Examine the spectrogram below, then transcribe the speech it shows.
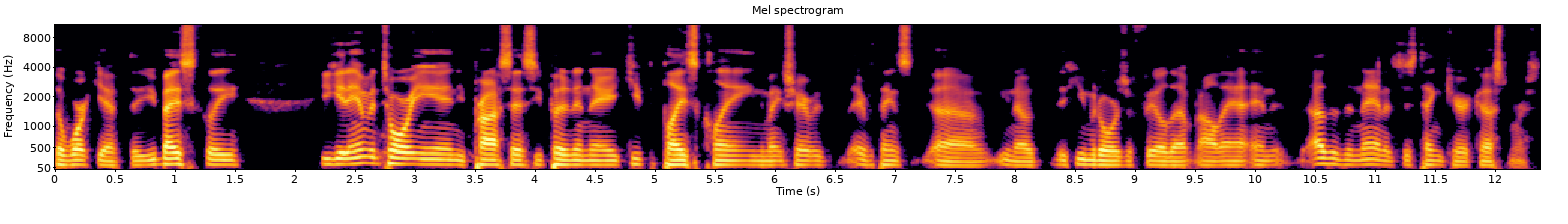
the work you have to do. You basically you get inventory in, you process, you put it in there, you keep the place clean, you make sure every, everything's, uh, you know, the humidors are filled up and all that. And other than that, it's just taking care of customers.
